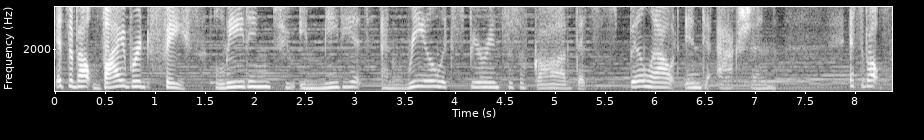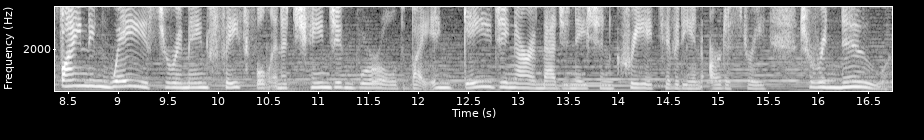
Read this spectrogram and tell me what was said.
It's about vibrant faith leading to immediate and real experiences of God that spill out into action it's about finding ways to remain faithful in a changing world by engaging our imagination, creativity, and artistry to renew,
